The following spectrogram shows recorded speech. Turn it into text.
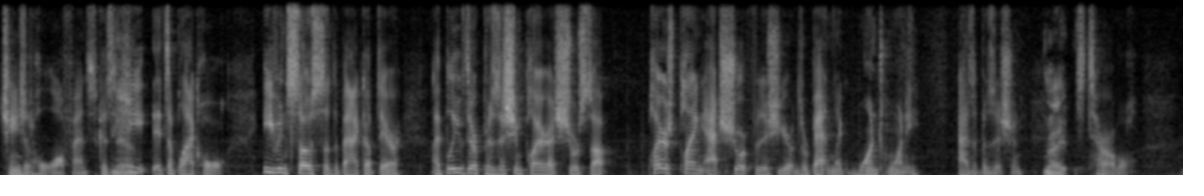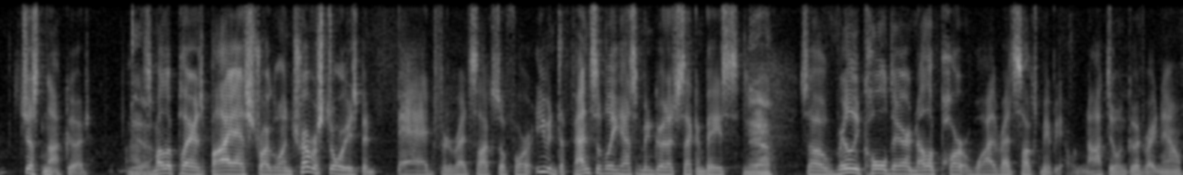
change that whole offense because Yeah. he it's a black hole. Even Sosa, the backup there, I believe their position player at shortstop, players playing at short for this year, they're batting like 120 as a position. Right. It's terrible. Just not good. Uh, Yeah. Some other players, Baez struggling. Trevor Story has been bad for the Red Sox so far. Even defensively, he hasn't been good at second base. Yeah. So really cold there. Another part why the Red Sox maybe are not doing good right now.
